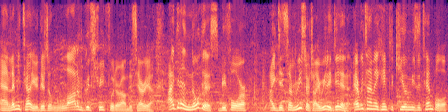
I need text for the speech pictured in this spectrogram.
And let me tell you, there's a lot of good street food around this area. I didn't know this before I did some research. I really didn't. Every time I came to Kiyomizu Temple,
